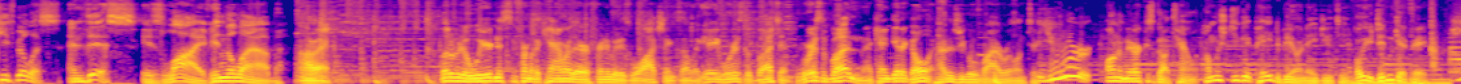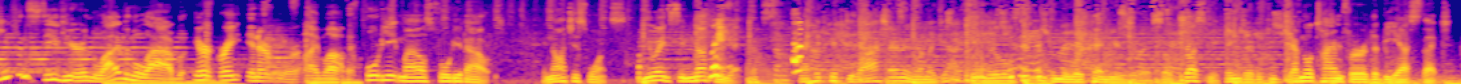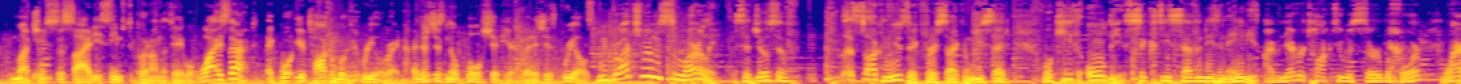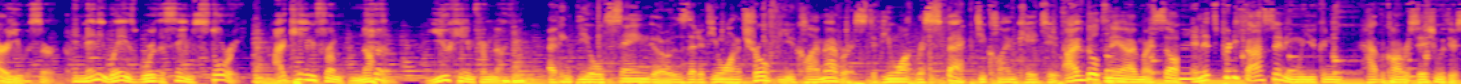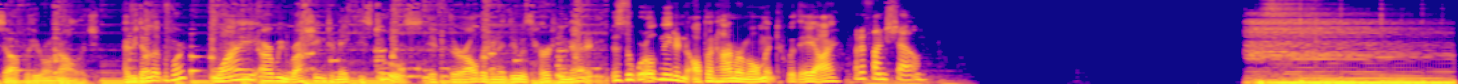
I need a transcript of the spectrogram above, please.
Keith Billis, and this is Live in the Lab. All right. A little bit of weirdness in front of the camera there for anybody's watching. Because I'm like, hey, where's the button? Where's the button? I can't get it going. How did you go viral on TikTok? You were on America's Got Talent. How much do you get paid to be on AGT? Oh, you didn't get paid. Keith and Steve here in Live in the Lab. You're a great interviewer. I love it. 48 miles, 48 hours and not just once. You ain't seen nothing yet. I hit 50 last time, and I'm like, yeah, things are a little different than they were 10 years ago. So trust me, things are to keep. You have no time for the BS that much of society seems to put on the table. Why is that? Like what you're talking about is real right now. There's just no bullshit here, but it's just real. We brought you in with some Marley. I said, Joseph, let's talk music for a second. You said, well, Keith, oldies, 60s, 70s, and 80s. I've never talked to a sir before. Why are you a sir? In many ways, we're the same story. I came from nothing. You came from nothing. I think the old saying goes that if you want a trophy, you climb Everest. If you want respect, you climb K2. I've built an AI myself, and it's pretty fascinating when you can have a conversation with yourself with your own knowledge. Have you done that before? Why are we rushing to make these tools if they're all they're going to do is hurt humanity? Does the world need an Oppenheimer moment with AI? What a fun show.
